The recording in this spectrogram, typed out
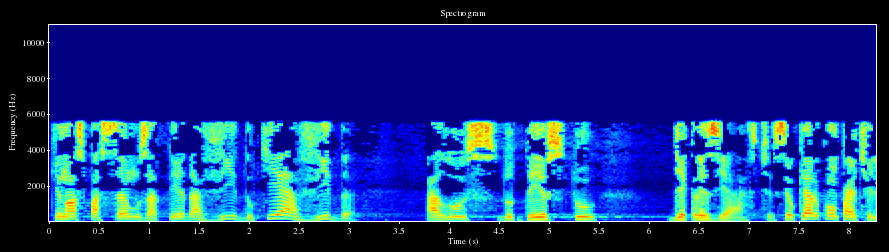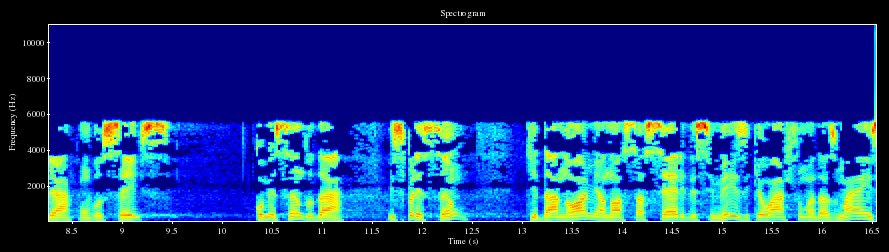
que nós passamos a ter da vida, o que é a vida, à luz do texto de Eclesiastes. Eu quero compartilhar com vocês, começando da expressão que dá nome à nossa série desse mês e que eu acho uma das mais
